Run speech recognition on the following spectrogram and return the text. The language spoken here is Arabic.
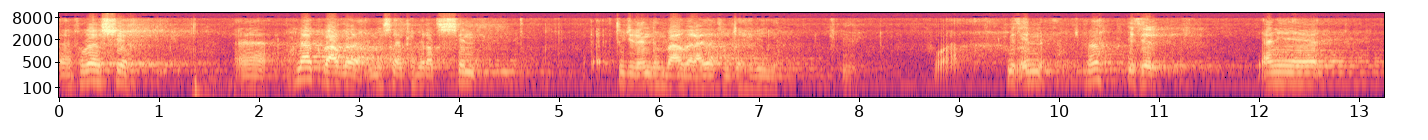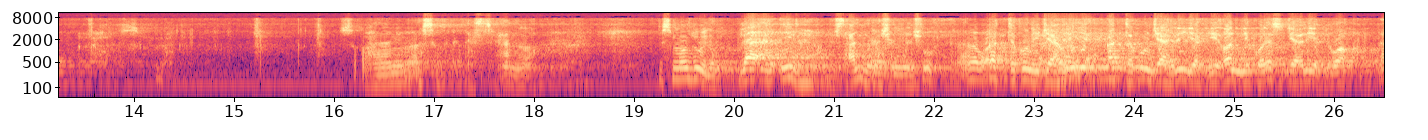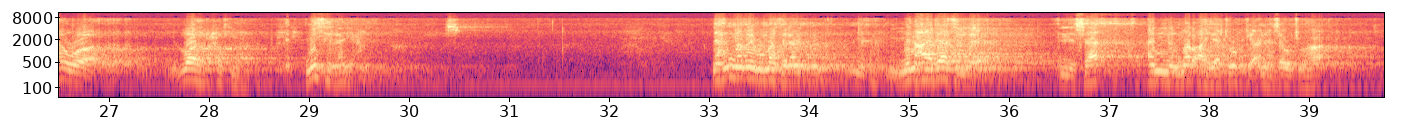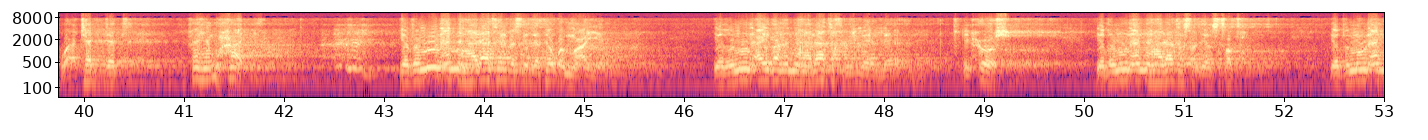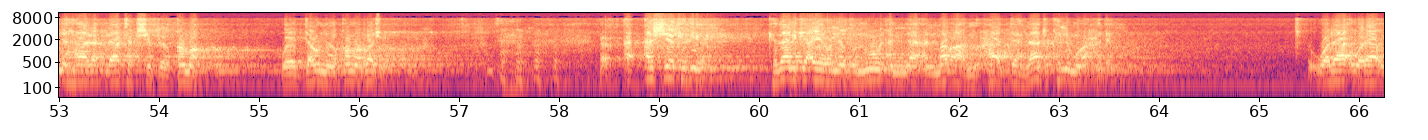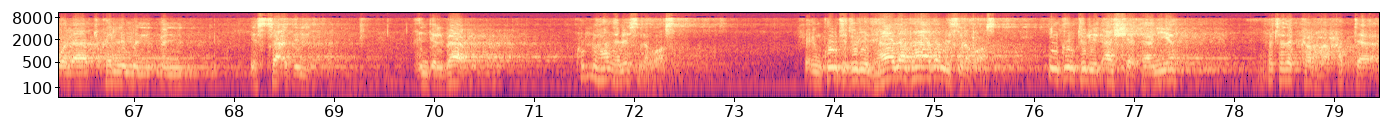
آه، فضيلة الشيخ آه، هناك بعض النساء كبيرات السن آه، توجد عندهم بعض العادات الجاهلية. مثل ها؟ مثل؟ يعني سبحانني ما أسأل سبحان الله بس موجودة. لا إيه بس عنه عشان نشوف. قد تكون جاهلية قد تكون جاهلية في ظنك وليست جاهلية في الواقع. لا هو ظاهر حكمها. مثل هي نحن نضرب مثلا من عادات ال- النساء أن المرأة إذا توفي عنها زوجها واعتدت فهي محال. يظنون أنها لا تلبس إلا ثوبا معينا يظنون أيضا أنها لا تخرج للحوش. يظنون أنها لا تصل إلى السطح. يظنون أنها لا- تكشف للقمر ويدعون القمر رجل. أشياء كثيرة. كذلك أيضا يظنون أن المرأة المحادة لا تكلم أحدا. ولا ولا ولا تكلم من من يستأذن عند الباب. كل هذا ليس له أصل. فإن كنت تريد هذا فهذا ليس له أصل. إن كنت تريد أشياء ثانية فتذكرها حتى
